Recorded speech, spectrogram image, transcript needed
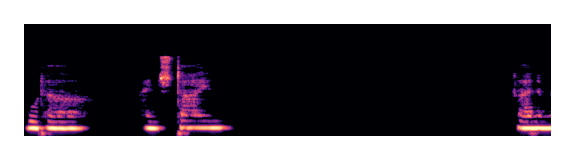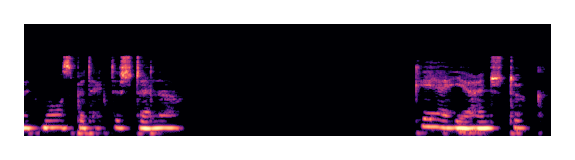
oder ein Stein oder eine mit Moos bedeckte Stelle. Gehe hier ein Stück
